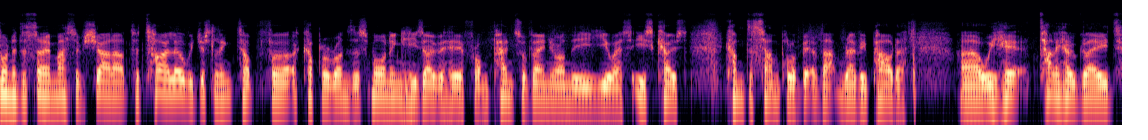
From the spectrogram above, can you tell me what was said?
Just wanted to say a massive shout out to Tyler. We just linked up for a couple of runs this morning. He's over here from Pennsylvania on the US East Coast, come to sample a bit of that Revi powder. Uh, we hit Tally Ho Glades,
